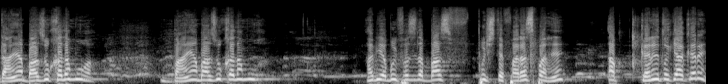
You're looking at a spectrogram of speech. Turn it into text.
दाया बाजू ख़त्म हुआ। बाया बाजू कदम हुआ। अभी अबुल फजल अब्बास पुश्त फरस पर हैं। अब करें तो क्या करें?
